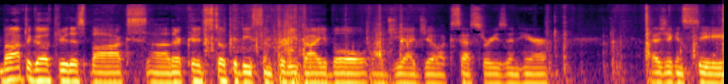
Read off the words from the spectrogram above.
But I'll have to go through this box. Uh, there could still could be some pretty valuable uh, GI Joe accessories in here. As you can see,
